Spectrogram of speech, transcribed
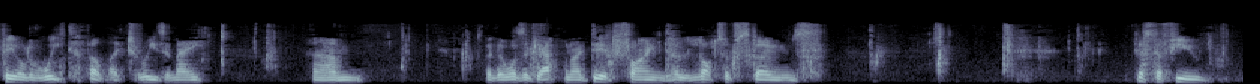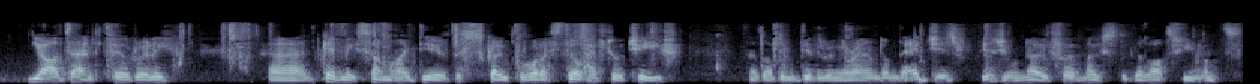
field of wheat. I felt like Theresa May. Um, but there was a gap, and I did find a lot of stones. Just a few yards out into the field, really. Uh, gave me some idea of the scope of what I still have to achieve, as I've been dithering around on the edges, as you'll know, for most of the last few months.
